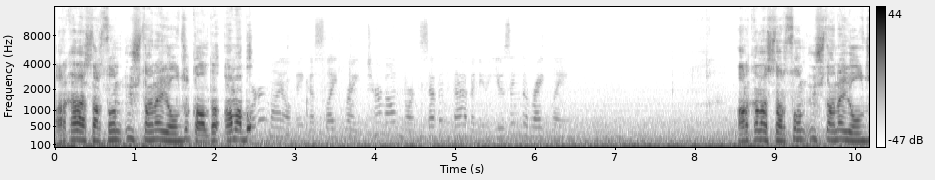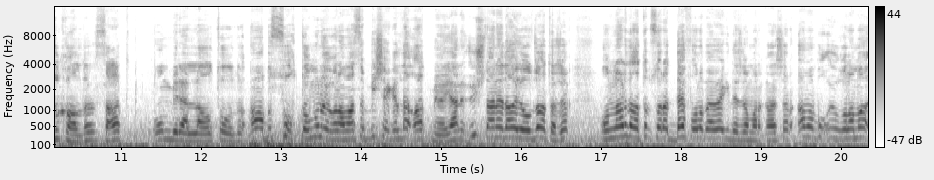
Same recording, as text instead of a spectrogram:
Arkadaşlar son 3 tane yolcu kaldı ama bu Quarter mile, make a slight right turn on North 7th Avenue using the right lane. Arkadaşlar son 3 tane yolcu kaldı. Saat 11.56 oldu. Ama bu soktuğumun uygulaması bir şekilde atmıyor. Yani 3 tane daha yolcu atacak. Onları da atıp sonra defolup eve gideceğim arkadaşlar. Ama bu uygulama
